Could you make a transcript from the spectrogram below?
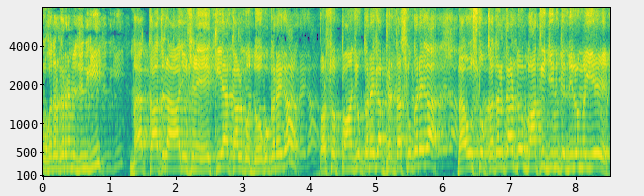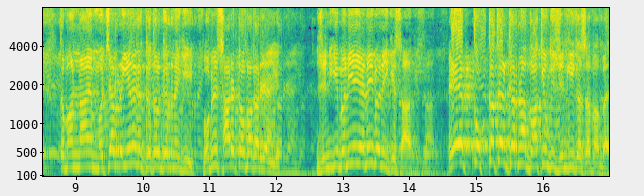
کو قتل کرنے میں زندگی؟ میں قاتل آج اس نے ایک کیا، کل کو دو کو کرے گا، پرسوں پانچ کو کرے گا، پھر دس کو کرے گا۔ میں اس کو قتل کر دو باقی جن کے دلوں میں یہ تمنا مچل رہی ہے نا کہ قتل کرنے کی، وہ بھی سارے توبہ کر جائیں گے۔ زندگی بنی ہے یا نہیں بنی کے ساتھ ایک کو قتل کرنا باقیوں کی زندگی کا سبب ہے۔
